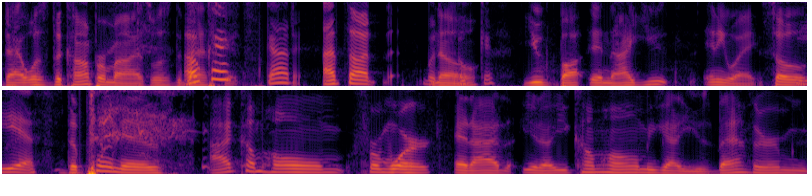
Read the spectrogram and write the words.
That was the compromise. Was the Okay, baskets got it. I thought. But No. Okay. you bought? And I you anyway. So yes. the point is i come home from work and i you know you come home you got to use bathroom you,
